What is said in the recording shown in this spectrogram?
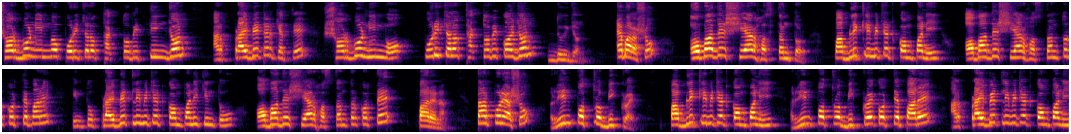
সর্বনিম্ন পরিচালক থাকতে হবে তিনজন আর প্রাইভেটের ক্ষেত্রে সর্বনিম্ন পরিচালক থাকতে হবে কয়জন? দুইজন। এবার আসো, অবাধে শেয়ার হস্তান্তর। পাবলিক লিমিটেড কোম্পানি অবাধে শেয়ার হস্তান্তর করতে পারে, কিন্তু প্রাইভেট লিমিটেড কোম্পানি কিন্তু অবাধে শেয়ার হস্তান্তর করতে পারে না। তারপরে আসো, ঋণপত্র বিক্রয়। পাবলিক লিমিটেড কোম্পানি ঋণপত্র বিক্রয় করতে পারে আর প্রাইভেট লিমিটেড কোম্পানি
